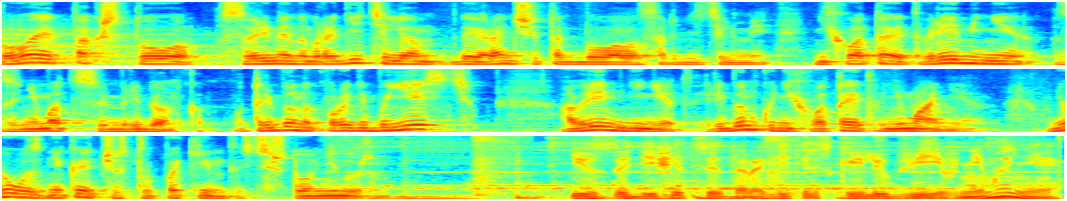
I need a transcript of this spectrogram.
Бывает так, что современным родителям, да и раньше так бывало с родителями, не хватает времени заниматься своим ребенком. Вот ребенок вроде бы есть, а времени нет. Ребенку не хватает внимания. У него возникает чувство покинутости, что он не нужен. Из-за дефицита родительской любви и внимания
